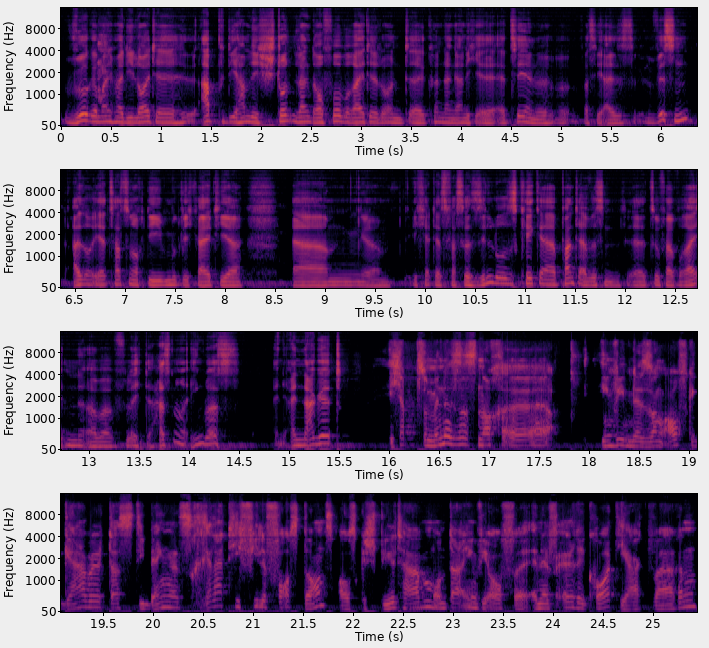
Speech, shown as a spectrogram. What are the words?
würge manchmal die Leute ab, die haben sich stundenlang darauf vorbereitet und äh, können dann gar nicht äh, erzählen, was sie alles wissen. Also jetzt hast du noch die Möglichkeit hier, ähm, ich hätte jetzt fast ein sinnloses Kicker-Panther-Wissen äh, zu verbreiten, aber vielleicht hast du noch irgendwas, ein, ein Nugget? Ich habe zumindest noch äh, irgendwie in der Saison aufgegabelt, dass die Bengals relativ viele Force Downs ausgespielt haben und da irgendwie auf äh, NFL-Rekordjagd waren,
